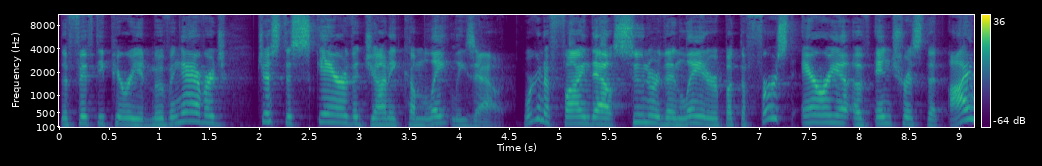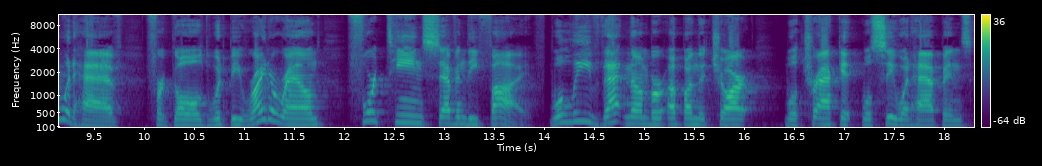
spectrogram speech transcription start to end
the 50 period moving average just to scare the Johnny come latelys out. We're going to find out sooner than later, but the first area of interest that I would have for gold would be right around 1475. We'll leave that number up on the chart. We'll track it. We'll see what happens.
